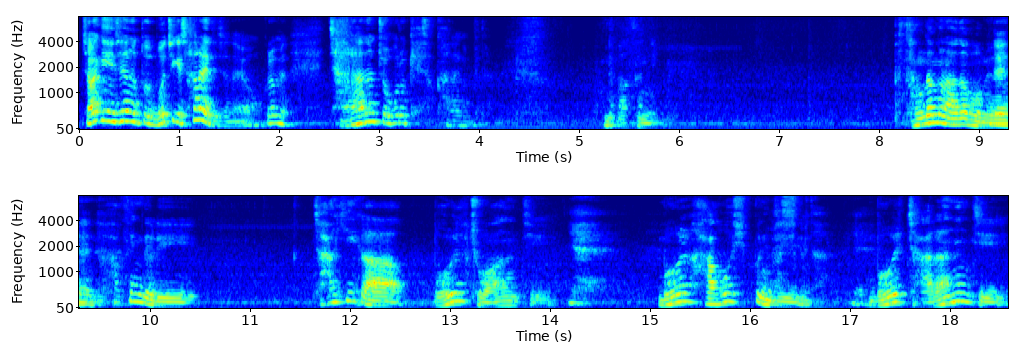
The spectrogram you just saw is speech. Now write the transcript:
자기 인생은 또 멋지게 살아야 되잖아요. 그러면 잘하는 쪽으로 계속 가는 겁니다. 근데 박사님 상담을 하다 보면 네네네. 학생들이 자기가 뭘 좋아하는지 뭘 하고 싶은지 맞습니다. 예. 뭘 잘하는지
